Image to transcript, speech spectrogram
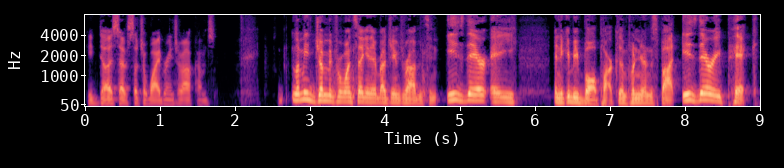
he does have such a wide range of outcomes. Let me jump in for one second there about James Robinson. Is there a, and it could be ballpark, I'm putting you on the spot. Is there a pick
